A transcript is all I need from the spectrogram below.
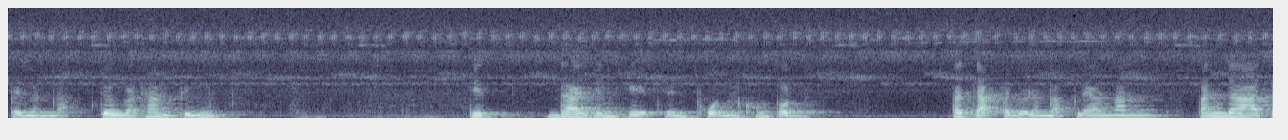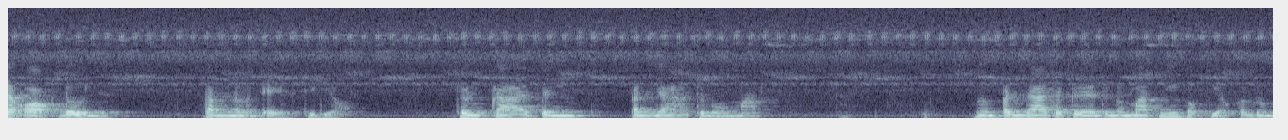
เป็นลำดับจนกระทั่งถึงจิตได้เห็นเหตุเห็นผลของตนประจักษ์ไปโดยลำดับแล้วนั้น ปัญญาจะออกเดินดำเนินเองทีเดียว จนกลายเป็นปัญญาอัตโนมัติเรื่องปัญญาจะเป็นอัตโนมัตินี่ก็เกี่ยวกับเรื่อง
